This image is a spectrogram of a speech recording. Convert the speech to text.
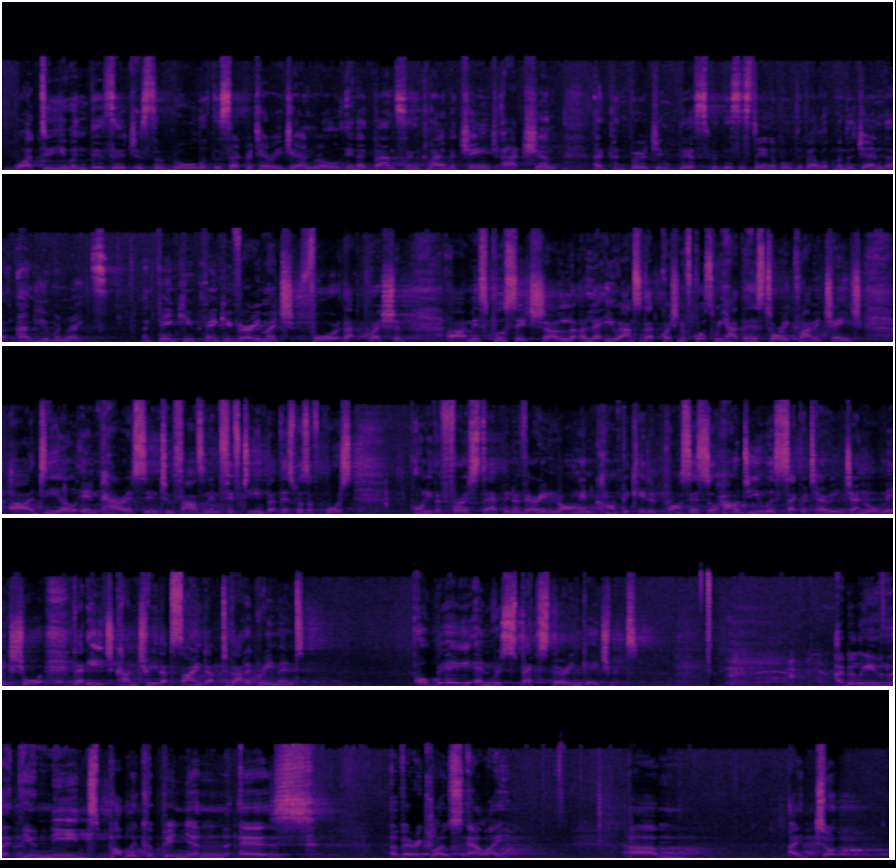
what do you envisage is the role of the Secretary General in advancing climate change action and converging this with the Sustainable Development Agenda and human rights? Thank you. Thank you, Thank you very much for that question. Uh, Ms. Pusic, I'll, I'll, let you answer that question. Of course, we had the historic climate change uh, deal in Paris in 2015, but this was, of course, only the first step in a very long and complicated process. So how do you as Secretary General make sure that each country that signed up to that agreement obey and respect their engagement? I believe that you need public opinion as a very close ally. Um, I took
